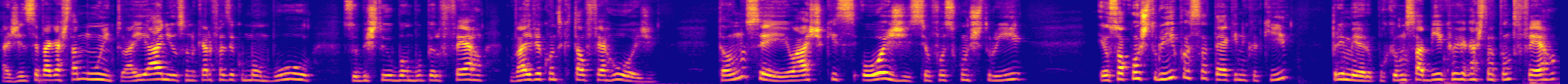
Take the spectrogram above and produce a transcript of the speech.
às vezes você vai gastar muito. Aí, ah, Nilson, não quero fazer com bambu, substituir o bambu pelo ferro. Vai ver quanto que tá o ferro hoje. Então, não sei, eu acho que hoje, se eu fosse construir, eu só construí com essa técnica aqui, Primeiro, porque eu não sabia que eu ia gastar tanto ferro.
